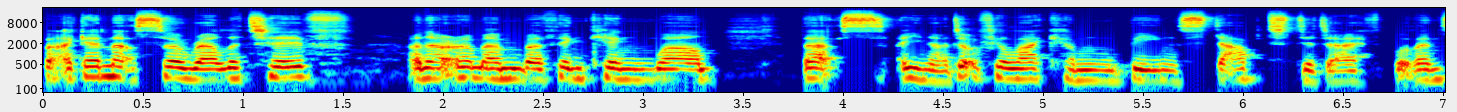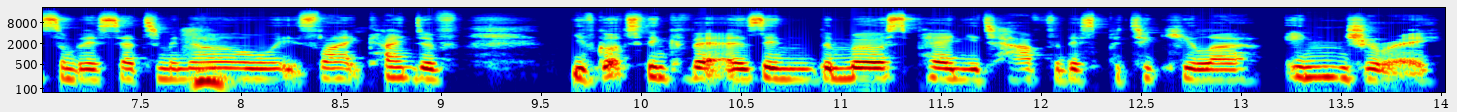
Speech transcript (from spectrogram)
but again that's so relative and I remember thinking, well, that's, you know, I don't feel like I'm being stabbed to death. But then somebody said to me, hmm. no, it's like kind of, you've got to think of it as in the most pain you'd have for this particular injury,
